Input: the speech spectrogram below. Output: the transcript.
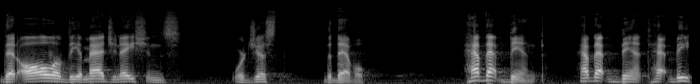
that all of the imaginations were just the devil. Have that bent. Have that bent. Have, be,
